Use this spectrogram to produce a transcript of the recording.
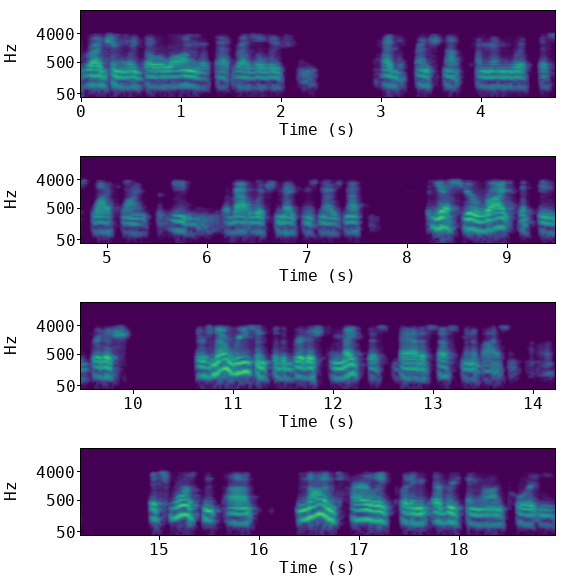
grudgingly go along with that resolution had the French not come in with this lifeline for Eden, about which Makins knows nothing. But yes, you're right that the British there's no reason for the British to make this bad assessment of Eisenhower. It's worth uh, not entirely putting everything on poor Eden.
